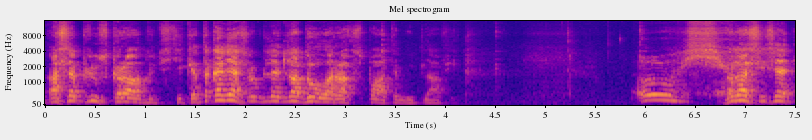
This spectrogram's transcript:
А ще плюс крадуть стільки. Та, звісно, для, для доларах спатимуть нафіг. Ой. А нас ще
